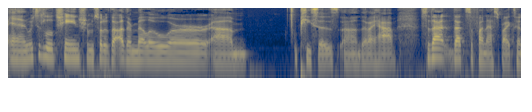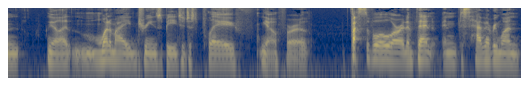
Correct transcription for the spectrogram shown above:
and which is a little change from sort of the other mellower um, pieces uh, that I have. So that that's the fun aspect, and you know, I- one of my dreams would be to just play, you know, for a festival or an event and just have everyone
